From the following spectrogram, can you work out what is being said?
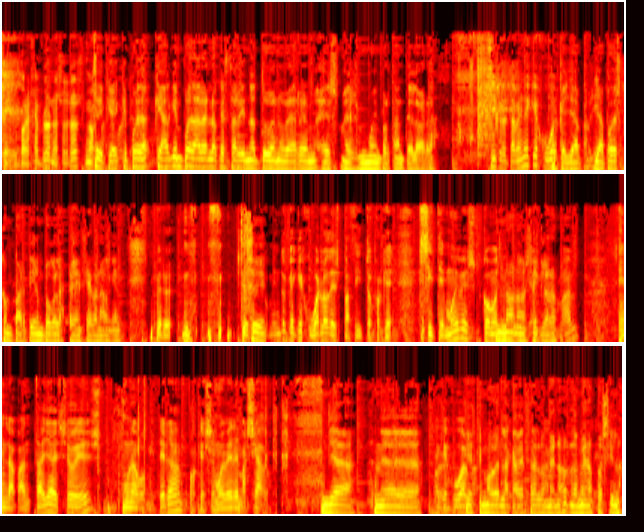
Sí, por ejemplo, nosotros... sí, que, que, pueda, que alguien pueda ver lo que estás viendo tú en VR es, es muy importante, la verdad. Sí, pero también hay que jugar. Porque ya, ya puedes compartir un poco la experiencia con alguien. Pero te recomiendo que hay que jugarlo despacito, porque si te mueves como no, no, sí, claro. normal, en la pantalla eso es una vomitera porque se mueve demasiado. Ya, ya, Hay que jugar Tienes que mover la cabeza lo menos, lo menos posible.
